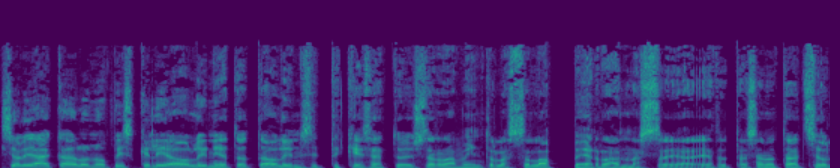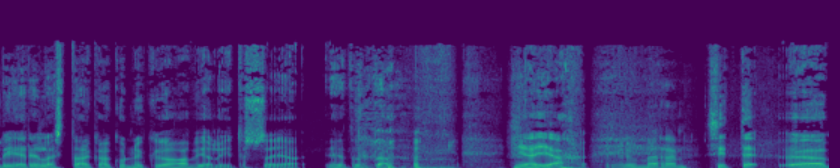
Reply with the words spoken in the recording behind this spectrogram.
Se oli aika, jolloin opiskelija olin ja tota, olin sitten kesätöissä ravintolassa Lappeenrannassa ja, ja tota, sanotaan, että se oli erilaista aikaa kuin nykyään avioliitossa ja, ja, tota, ja, ja ymmärrän. sitten äh,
